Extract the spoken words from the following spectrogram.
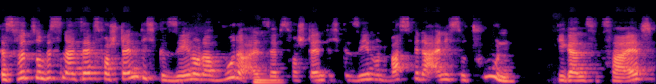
Das wird so ein bisschen als selbstverständlich gesehen oder wurde als mhm. selbstverständlich gesehen. Und was wir da eigentlich so tun die ganze Zeit,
